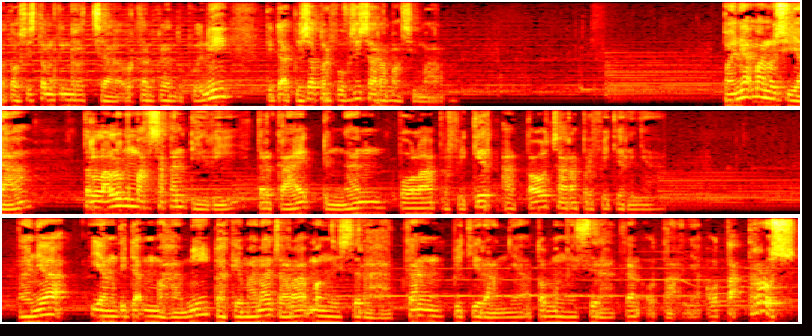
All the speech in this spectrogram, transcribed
atau sistem kinerja organ-organ tubuh ini tidak bisa berfungsi secara maksimal. Banyak manusia terlalu memaksakan diri terkait dengan pola berpikir atau cara berpikirnya. Banyak yang tidak memahami bagaimana cara mengistirahatkan pikirannya atau mengistirahatkan otaknya. Otak terus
